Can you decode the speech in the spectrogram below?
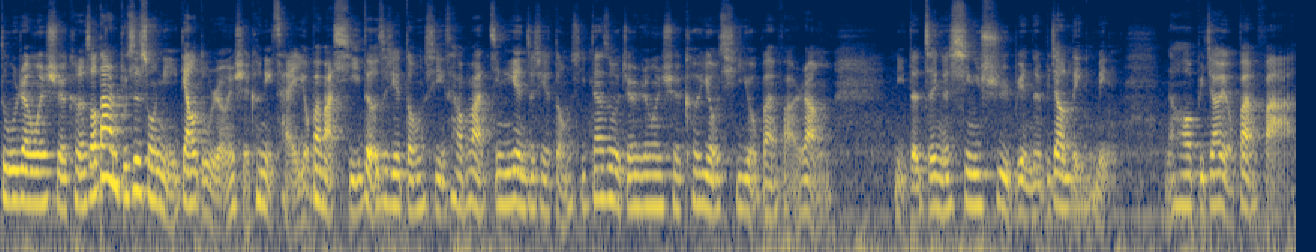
读人文学科的时候，当然不是说你一定要读人文学科，你才有办法习得这些东西，才有办法经验这些东西。但是我觉得人文学科尤其有办法让。你的整个心绪变得比较灵敏，然后比较有办法，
